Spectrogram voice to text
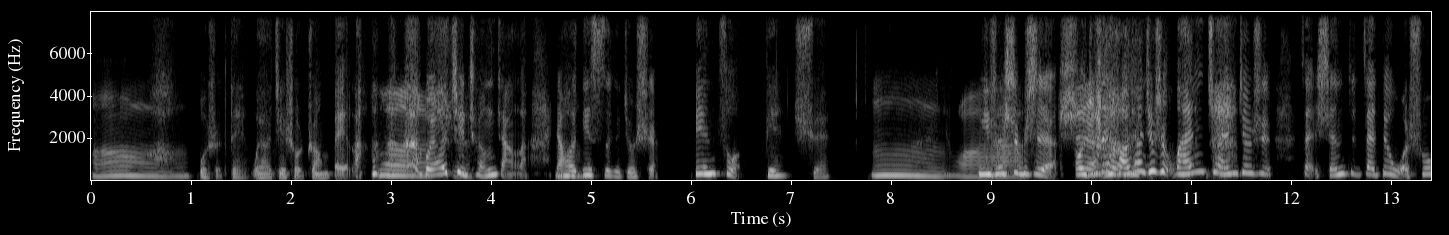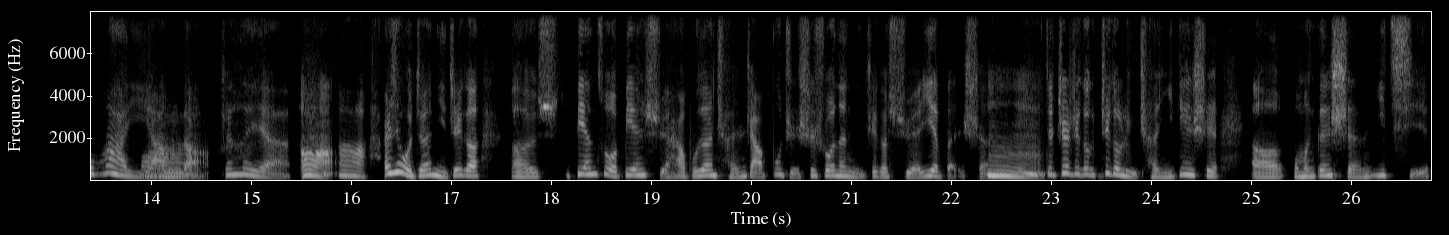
啊，我说对，我要接受装备了，嗯 我要去成长了。然后嗯第四个就是边做边学，嗯哇，你说是不是？我觉得好像就是完全就是在神在对我说话一样的，，真的耶。嗯。啊，而且我觉得你这个呃学边做边学，还要不断成长，不只是说呢你这个学业本身，嗯，就这这个这个旅程一定是呃我们跟神一起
